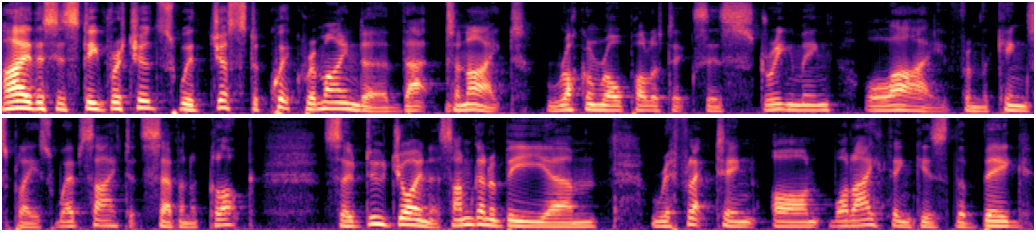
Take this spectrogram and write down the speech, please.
Hi, this is Steve Richards with just a quick reminder that tonight Rock and Roll Politics is streaming live from the King's Place website at 7 o'clock. So do join us. I'm going to be um, reflecting on what I think is the big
